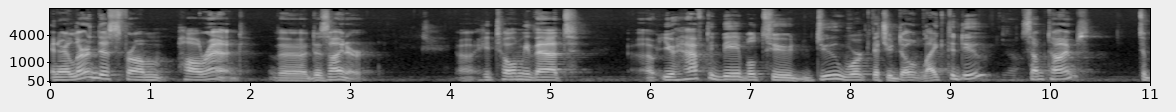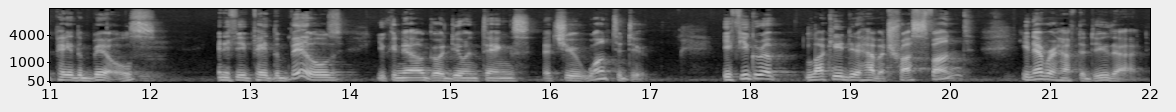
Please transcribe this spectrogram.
And I learned this from Paul Rand, the designer. Uh, he told me that uh, you have to be able to do work that you don't like to do sometimes to pay the bills. And if you paid the bills, you can now go doing things that you want to do. If you grew up lucky to have a trust fund, you never have to do that.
